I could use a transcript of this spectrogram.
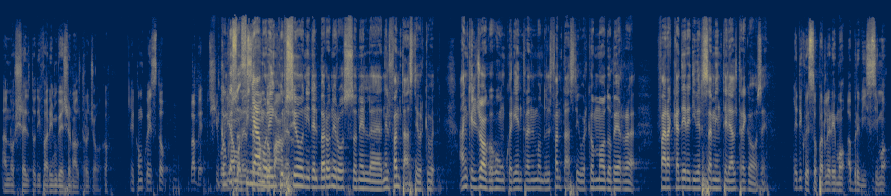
hanno scelto di fare invece un altro gioco. E con questo, vabbè, ci con questo finiamo le panel. incursioni del barone rosso nel, nel fantastico, perché anche il gioco comunque rientra nel mondo del fantastico perché è un modo per far accadere diversamente le altre cose. E di questo parleremo a brevissimo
